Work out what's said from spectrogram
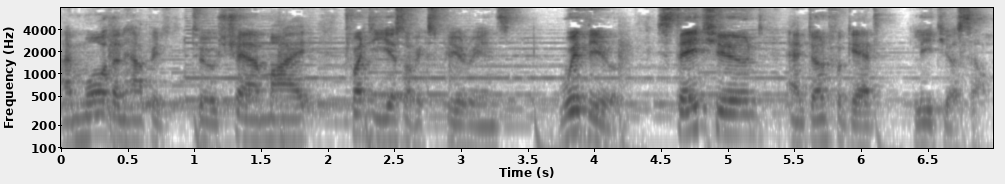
I'm more than happy to share my 20 years of experience with you. Stay tuned and don't forget, lead yourself.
